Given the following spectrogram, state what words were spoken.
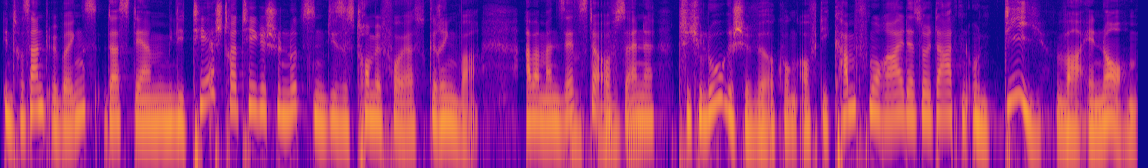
Interessant übrigens, dass der militärstrategische Nutzen dieses Trommelfeuers gering war. Aber man setzte auf seine psychologische Wirkung, auf die Kampfmoral der Soldaten und die war enorm.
